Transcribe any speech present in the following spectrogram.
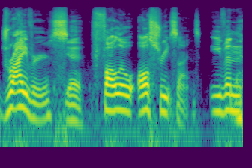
drivers Yeah. follow all street signs. Even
